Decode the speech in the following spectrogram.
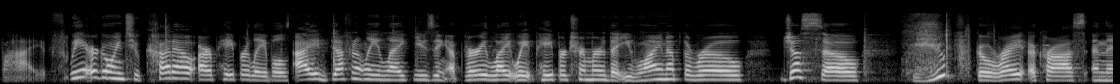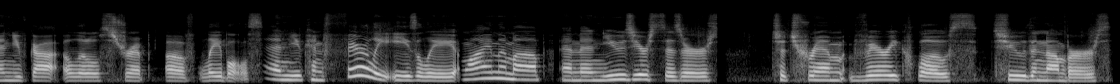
5. We are going to cut out our paper labels. I definitely like using a very lightweight paper trimmer that you line up the row just so zoop, go right across and then you've got a little strip of labels. And you can fairly easily line them up and then use your scissors to trim very close to the numbers.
